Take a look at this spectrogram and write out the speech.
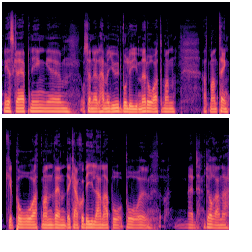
Nedskräpning och sen är det här med ljudvolymer då att man att man tänker på att man vänder kanske bilarna på, på eh, med dörrarna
